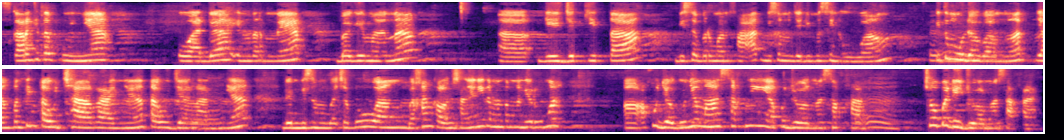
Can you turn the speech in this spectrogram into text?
sekarang kita punya wadah internet, bagaimana uh, gadget kita bisa bermanfaat, bisa menjadi mesin uang. Itu mudah banget. Yang penting tahu caranya, tahu jalannya, dan bisa membaca peluang. Bahkan kalau misalnya nih teman-teman di rumah uh, aku jagonya masak nih, aku jual masakan. Mm. Coba deh jual masakan.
